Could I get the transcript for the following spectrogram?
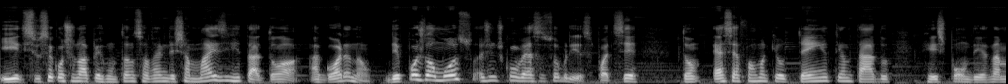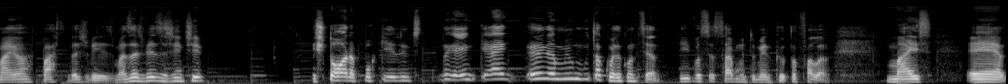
E se você continuar perguntando, só vai me deixar mais irritado. Então, ó, agora não. Depois do almoço, a gente conversa sobre isso, pode ser? Então, essa é a forma que eu tenho tentado responder na maior parte das vezes. Mas às vezes a gente estoura porque a gente. É, é, é muita coisa acontecendo. E você sabe muito bem do que eu tô falando. Mas é,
